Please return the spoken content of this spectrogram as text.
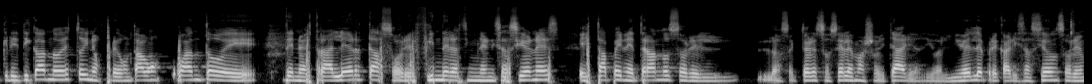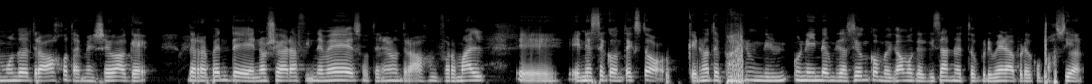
criticando esto y nos preguntamos cuánto de, de nuestra alerta sobre el fin de las indemnizaciones está penetrando sobre los sectores sociales mayoritarios. Digo, el nivel de precarización sobre el mundo del trabajo también lleva a que de repente no llegar a fin de mes o tener un trabajo informal eh, en ese contexto, que no te paguen un, una indemnización, convengamos que quizás no es tu primera preocupación.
